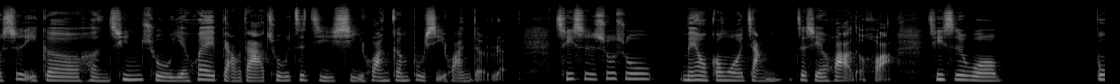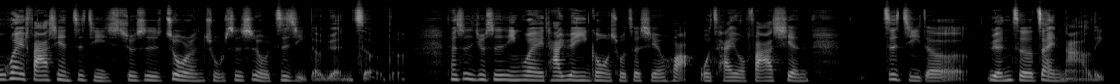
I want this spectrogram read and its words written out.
我是一个很清楚，也会表达出自己喜欢跟不喜欢的人。其实叔叔没有跟我讲这些话的话，其实我不会发现自己就是做人处事是有自己的原则的。但是就是因为他愿意跟我说这些话，我才有发现。”自己的原则在哪里，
